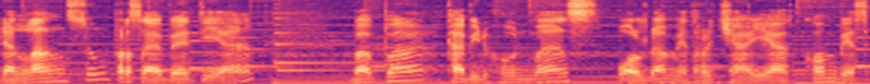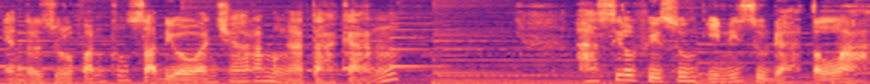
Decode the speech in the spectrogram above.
Dan langsung persahabat ya, Bapak Kabin Hunmas Polda Metro Jaya Kombes Endra Zulfan pun saat diwawancara mengatakan, hasil visum ini sudah telak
